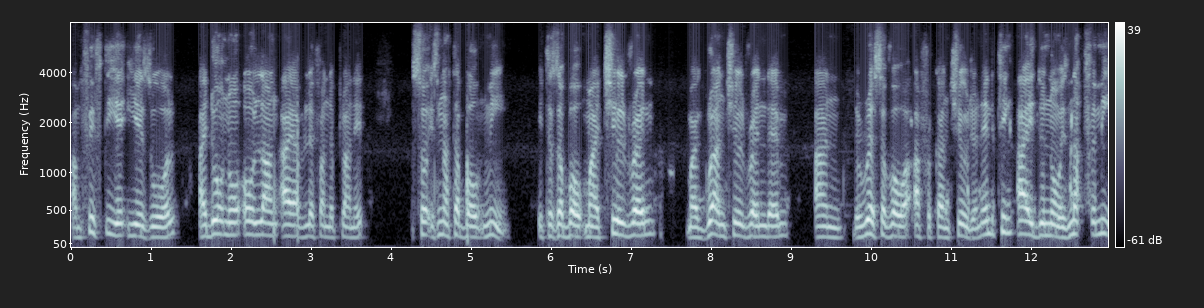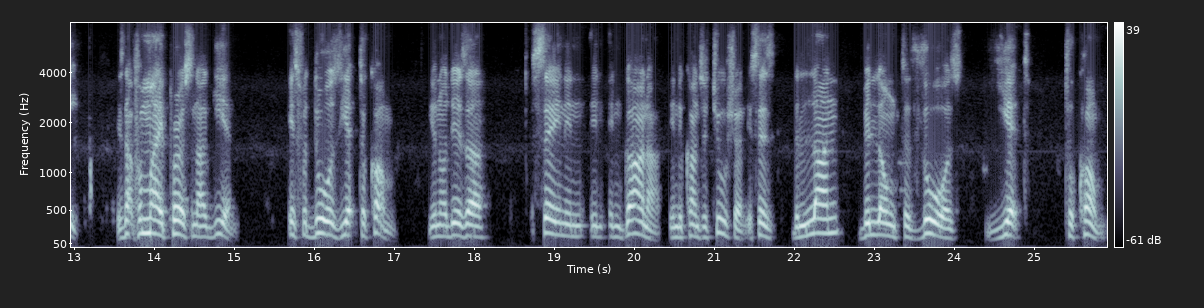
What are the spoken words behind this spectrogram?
I'm 58 years old. I don't know how long I have left on the planet. So it's not about me. It is about my children, my grandchildren, them, and the rest of our African children. Anything I do know is not for me. It's not for my personal gain. It's for those yet to come. You know, there's a saying in, in, in Ghana, in the constitution, it says, the land belongs to those yet to come.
